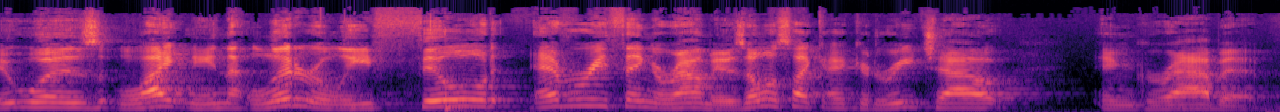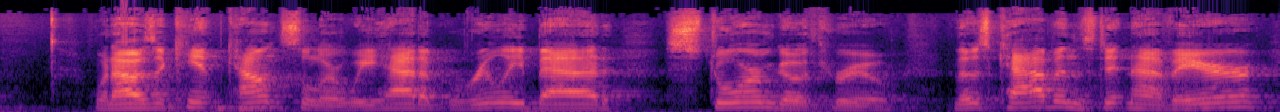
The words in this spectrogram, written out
It was lightning that literally filled everything around me. It was almost like I could reach out and grab it. When I was a camp counselor, we had a really bad storm go through. Those cabins didn't have air,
